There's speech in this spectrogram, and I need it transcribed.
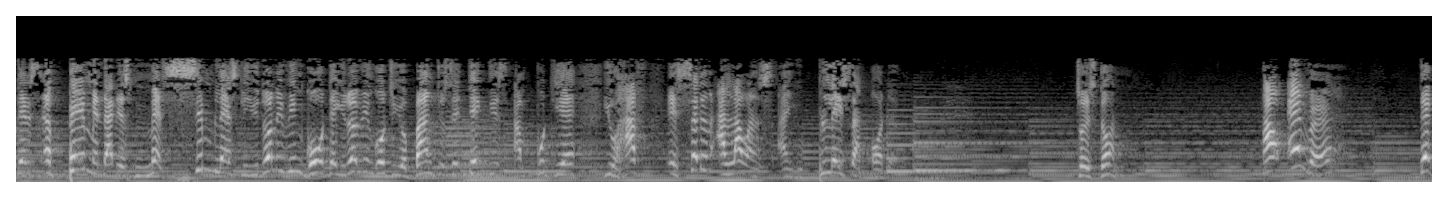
there's a payment that is made seamlessly. You don't even go there. You don't even go to your bank to say, take this and put here. You have a certain allowance and you place that order. So it's done. However, the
